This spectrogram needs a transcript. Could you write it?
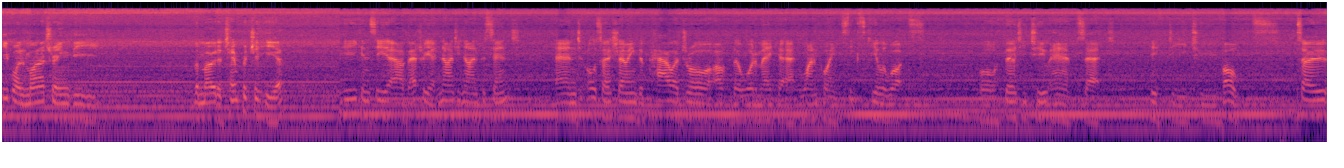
keep on monitoring the the motor temperature here. Here you can see our battery at 99% and also showing the power draw of the water maker at 1.6 kilowatts or 32 amps at 52 volts. So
